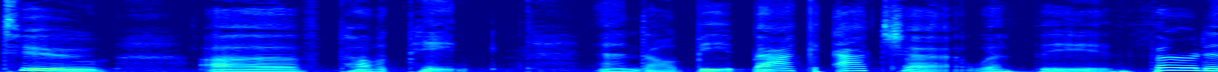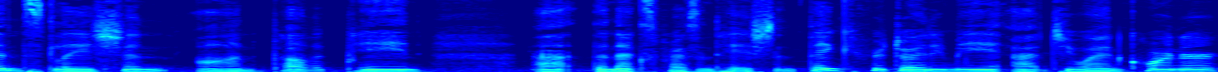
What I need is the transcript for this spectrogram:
two of pelvic pain. And I'll be back at you with the third installation on pelvic pain at the next presentation. Thank you for joining me at GYN Corner.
